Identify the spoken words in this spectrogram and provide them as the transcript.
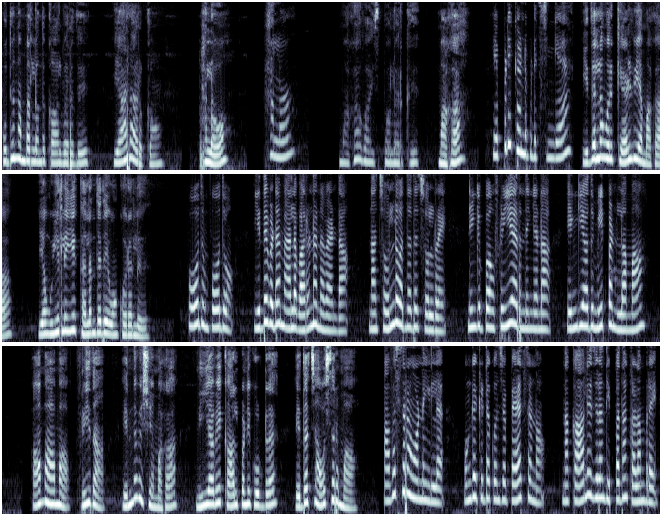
புது நம்பர்ல இருந்து கால் வருது. யாரா இருக்கும்? ஹலோ? ஹலோ? மகா வாய்ஸ் போல இருக்கு. மகா? எப்படி கண்டுபிடிச்சீங்க? இதெல்லாம் ஒரு கேள்வியா மகா? என் உயிர்லயே கலந்ததே உன் குரலு. போதும் போதும். இதை விட மேல வர்ணனை வேண்டாம். நான் சொல்ல வந்ததை சொல்றேன். நீங்க இப்போ ஃப்ரீயா இருந்தீங்கன்னா எங்கேயாவது மீட் பண்ணலாமா? ஆமா ஆமா. ஃப்ரீ தான் என்ன விஷயம் மகா? நீயாவே கால் பண்ணி கூப்பிடுற? ஏதாச்சும் அவசரமா? அவசரம் ஒன்றும் இல்லை. உங்ககிட்ட கொஞ்சம் பேசணும். நான் காலேஜ்ல இருந்து இப்பதான் கிளம்புறேன்.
